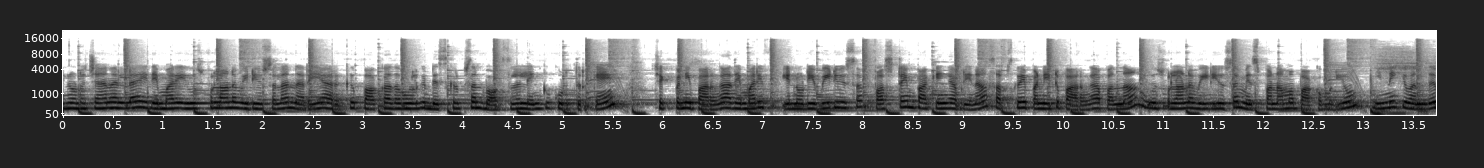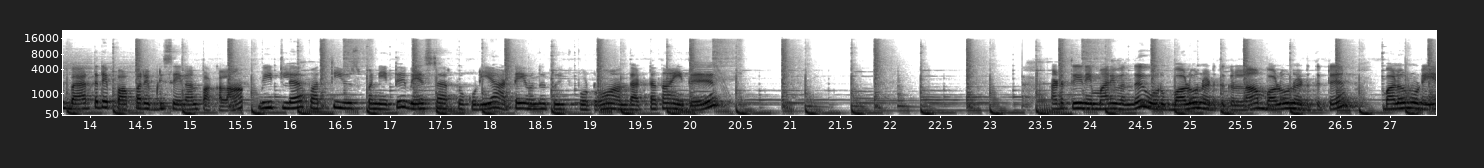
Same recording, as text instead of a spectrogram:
என்னோடய சேனலில் இதே மாதிரி யூஸ்ஃபுல்லான வீடியோஸ் எல்லாம் நிறையா இருக்குது பார்க்காதவங்களுக்கு டிஸ்கிரிப்ஷன் பாக்ஸில் லிங்க் கொடுத்துருக்கேன். செக் பண்ணி பாருங்கள் அதே மாதிரி என்னுடைய வீடியோஸை ஃபஸ்ட் டைம் பார்க்கிங்க அப்படின்னா சப்ஸ்கிரைப் பண்ணிவிட்டு பாருங்கள் அப்போ தான் யூஸ்ஃபுல்லான வீடியோஸை மிஸ் பண்ணாமல் பார்க்க முடியும். இன்றைக்கி வந்து பர்த்டே பாப்பர் எப்படி செய்யலான்னு பார்க்கலாம். வீட்டில் பத்தி யூஸ் பண்ணிவிட்டு வேஸ்ட்டாக இருக்கக்கூடிய அட்டையை வந்து தூக்கி போட்டுருவோம். அந்த அட்டை தான் இது. அடுத்து இதே மாதிரி வந்து ஒரு பலூன் எடுத்துக்கலாம். பலூன் எடுத்துகிட்டு பலூனுடைய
